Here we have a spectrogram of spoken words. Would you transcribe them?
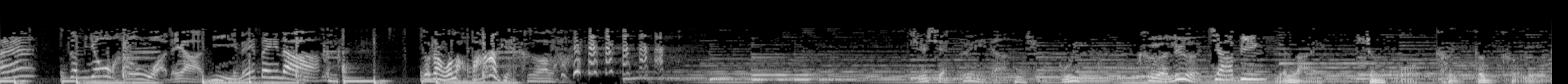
哎，怎么又喝我的呀？你那杯呢？都让我老爸给喝了。只选对的，不选贵的，可乐加冰。原来生活可以更可乐的。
